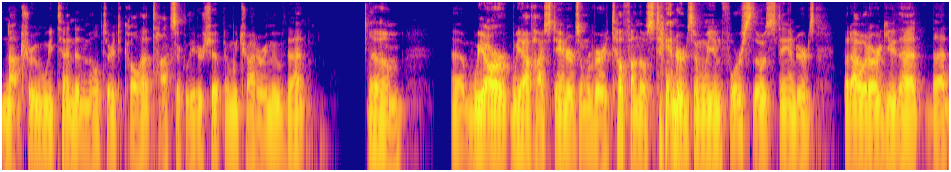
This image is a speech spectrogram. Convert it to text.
not true we tend in the military to call that toxic leadership and we try to remove that um, uh, we are we have high standards and we're very tough on those standards and we enforce those standards but i would argue that that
